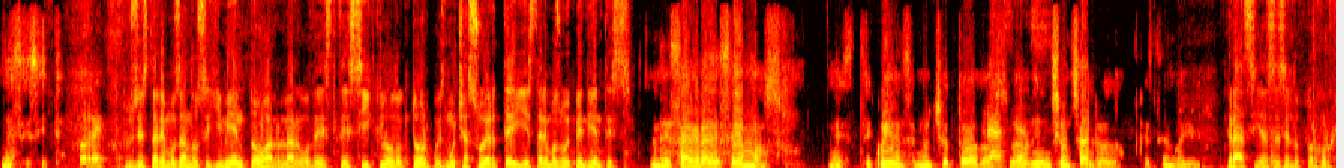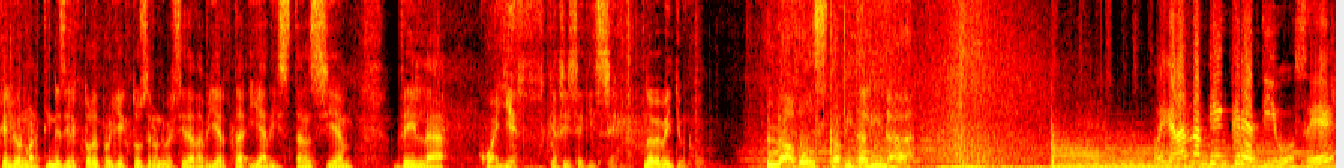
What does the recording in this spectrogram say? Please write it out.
necesiten. Correcto. Pues estaremos dando seguimiento a lo largo de este ciclo, doctor. Pues mucha suerte y estaremos muy pendientes. Les agradecemos. Este, cuídense mucho todos, audiencia, un saludo, que estén muy bien. Gracias, es el doctor Jorge León Martínez, director de proyectos de la Universidad Abierta y a Distancia de la Cuayez, que así se dice. 921. La voz capitalina. Oigan, andan bien creativos, ¿eh?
